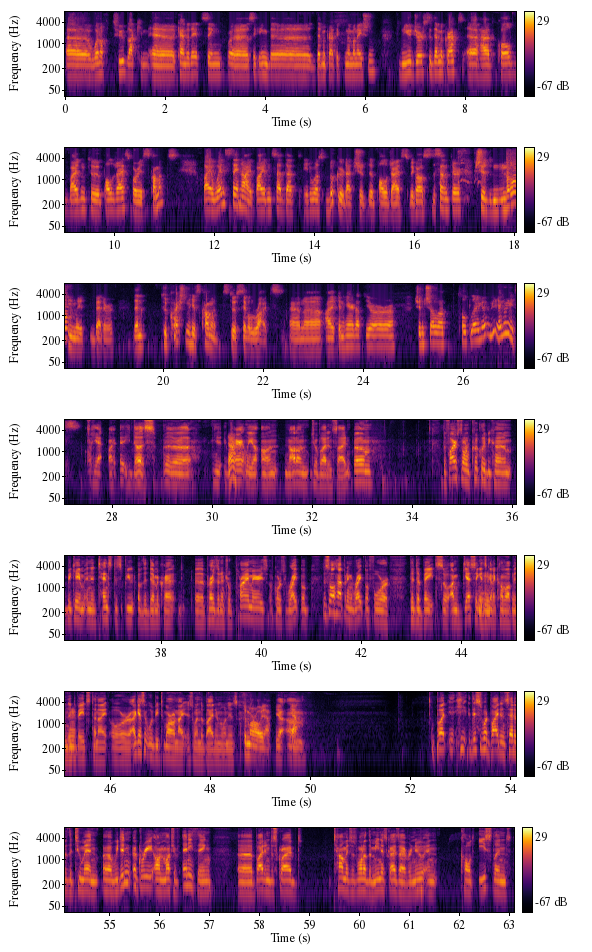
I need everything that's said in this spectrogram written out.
uh, one of two black candidates seeking, uh, seeking the Democratic nomination. The New Jersey Democrat had called Biden to apologize for his comments. By Wednesday night, Biden said that it was Booker that should apologize because the senator should know it better than to question his comments to civil rights. And uh, I can hear that your Chinchilla totally ag- agrees. yeah, I, he does. Uh, he apparently on not on Joe Biden's side. Um, the firestorm quickly become became an intense dispute of the Democrat uh, presidential primaries. Of course, right. Be- this is all happening right before the debates, so I'm guessing it's going to come up in the debates tonight, or I guess it would be tomorrow night is when the Biden one is. Tomorrow, yeah. Yeah. Um, But he, this is what Biden said of the two men. Uh, we didn't agree on much of anything. Uh, Biden described Talmadge as one of the meanest guys I ever knew, and called Eastland,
